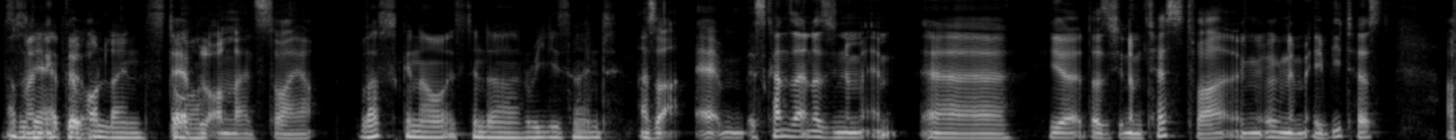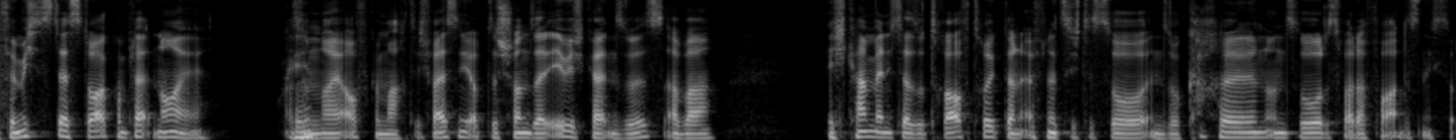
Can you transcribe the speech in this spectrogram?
Das also der Apple Online Store. Der Apple Online Store, ja. Was genau ist denn da redesigned? Also ähm, es kann sein, dass ich in einem äh, hier, dass ich in einem Test war, in irgendeinem A/B-Test. Aber für mich ist der Store komplett neu. Also okay. neu aufgemacht. Ich weiß nicht, ob das schon seit Ewigkeiten so ist, aber ich kann, wenn ich da so drauf drücke, dann öffnet sich das so in so Kacheln und so. Das war davor alles nicht so.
